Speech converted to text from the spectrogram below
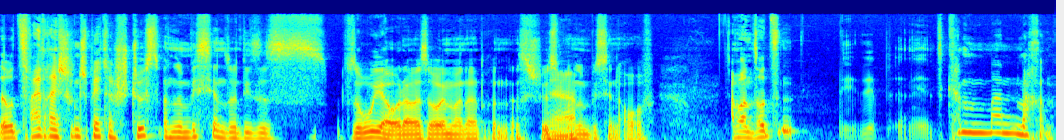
so zwei, drei Stunden später stößt man so ein bisschen so dieses Soja oder was auch immer da drin ist, stößt Ja. man so ein bisschen auf. Aber ansonsten kann man machen.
